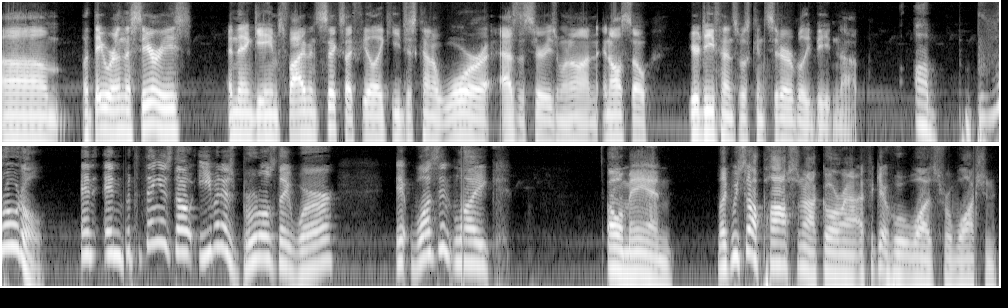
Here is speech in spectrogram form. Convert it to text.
um, but they were in the series. And then games five and six, I feel like he just kind of wore as the series went on. And also, your defense was considerably beaten up. Uh, brutal. And and but the thing is though, even as brutal as they were, it wasn't like, oh man, like we saw Pastrnak go around. I forget who it was for Washington.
